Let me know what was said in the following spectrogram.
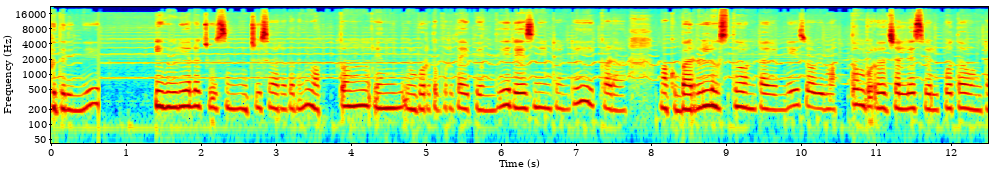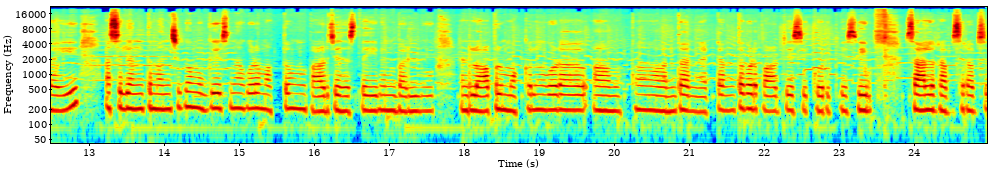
కుదిరింది. ఈ వీడియోలో చూసి చూసారు కదండి మొత్తం ఎన్- బురద బురద అయిపోయింది. రీజన్ ఏంటంటే ఇక్కడ మాకు బర్రెలు వస్తూ ఉంటాయండి. సో అవి మొత్తం బురద చల్లేసి వెళ్ళిపోతూ ఉంటాయి. అసలు ఎంత మంచిగా ముగ్గేసినా కూడా మొత్తం పాడు చేసేస్తాయి. ఈవెన్ బళ్ళు అండ్ లోపల మొక్కలను కూడా మొత్తం అంతా నెట్ అంతా కూడా పాడు చేసి కొరికేసి చాలా రబ్స్ రబ్స్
